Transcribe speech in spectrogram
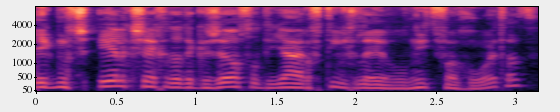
Ik moet eerlijk zeggen dat ik er zelf tot een jaar of tien geleden nog niet van gehoord had.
